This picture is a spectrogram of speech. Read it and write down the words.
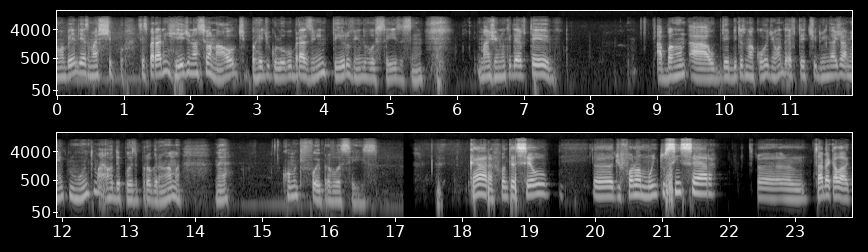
uma beleza, mas, tipo, vocês pararam em rede nacional, tipo, Rede Globo, o Brasil inteiro vendo vocês, assim. Imagino que deve ter. A banda, a, o The Beatles no acordeon deve ter tido um engajamento muito maior depois do programa, né? Como que foi para vocês? Cara, aconteceu uh, de forma muito sincera. Uh, sabe aquela,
